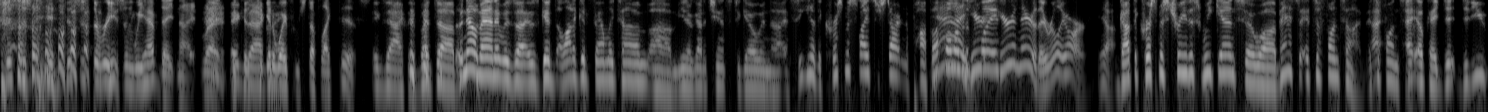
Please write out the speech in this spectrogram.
this is this is the reason we have date night, right? Because to get away from stuff like this. exactly. But uh, but no, man, it was uh, it was good. A lot of good family time. Um, you know, got a chance to go and uh, and see. You know, the Christmas lights are starting to pop up all over the here, place. here and there, they really are. Yeah. Got the Christmas tree this weekend, so uh, man, it's it's a fun time. It's a fun time. Hey, okay. Did did you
